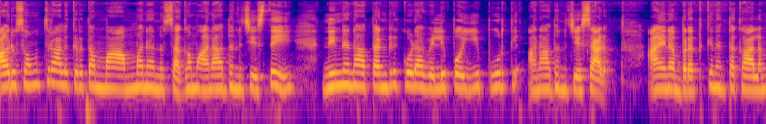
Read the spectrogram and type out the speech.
ఆరు సంవత్సరాల క్రితం మా అమ్మ నన్ను సగం అనాథన చేస్తే నిన్న నా తండ్రి కూడా వెళ్ళిపోయి పూర్తి అనాథన చేశాడు. ఆయన బ్రతికినంత కాలం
